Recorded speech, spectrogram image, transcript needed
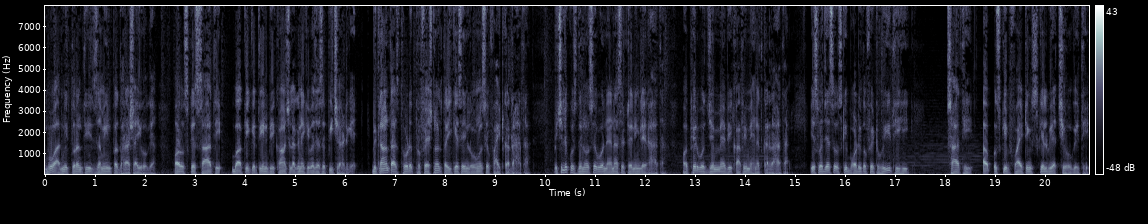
वो आदमी तुरंत ही ज़मीन पर धराशायी हो गया और उसके साथ ही बाकी के तीन भी कांच लगने की वजह से पीछे हट गए। विक्रांत आज थोड़े प्रोफेशनल तरीके से इन लोगों से फाइट कर रहा था। पिछले कुछ दिनों से वो नैना से ट्रेनिंग ले रहा था। और फिर वो जिम में भी काफ़ी मेहनत कर रहा था। इस वजह से उसकी बॉडी तो फिट हुई थी ही। साथ ही अब उसकी फाइटिंग स्किल भी अच्छी हो गई थी।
